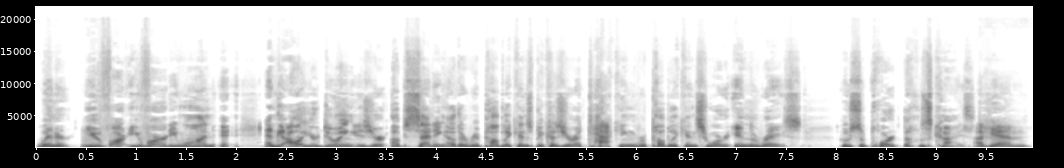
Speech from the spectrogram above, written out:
winner. Hmm. You've you've already won, and the, all you're doing is you're upsetting other Republicans because you're attacking Republicans who are in the race who support those guys. Again,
